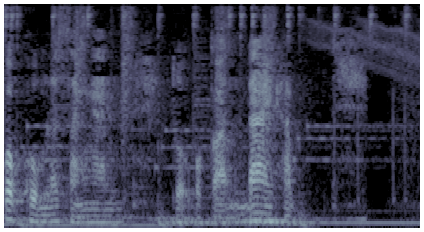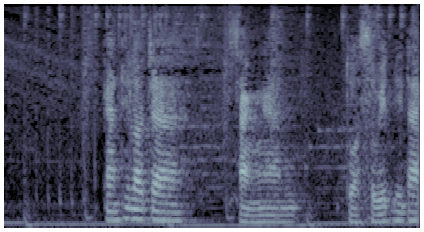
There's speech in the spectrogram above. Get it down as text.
ควบคุมและสั่งงานตัวอุปกรณ์ได้ครับ การที่เราจะสั่งงานตัวสวิตช์นี้ได้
